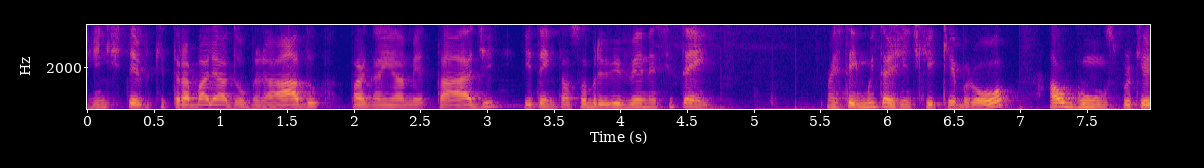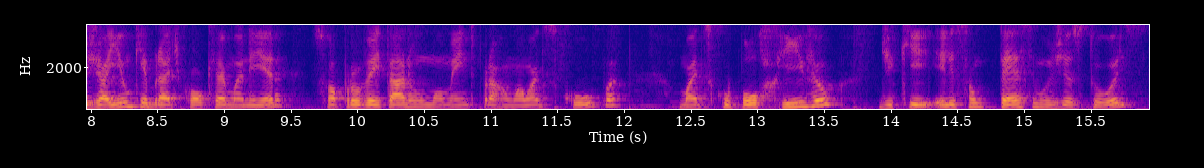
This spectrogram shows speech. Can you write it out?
A gente teve que trabalhar dobrado para ganhar metade e tentar sobreviver nesse tempo. Mas tem muita gente que quebrou, alguns porque já iam quebrar de qualquer maneira, só aproveitaram o momento para arrumar uma desculpa, uma desculpa horrível de que eles são péssimos gestores,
